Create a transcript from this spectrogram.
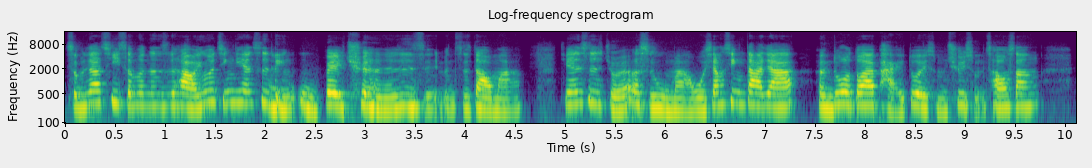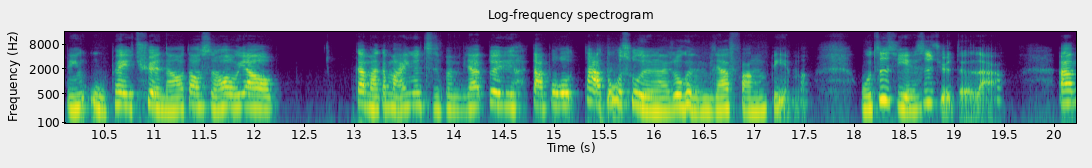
什么叫记身份证字号？因为今天是领五倍券的日子，你们知道吗？今天是九月二十五嘛。我相信大家很多人都在排队，什么去什么超商领五倍券，然后到时候要干嘛干嘛？因为纸本比较对大波大多数人来说可能比较方便嘛。我自己也是觉得啦。啊，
